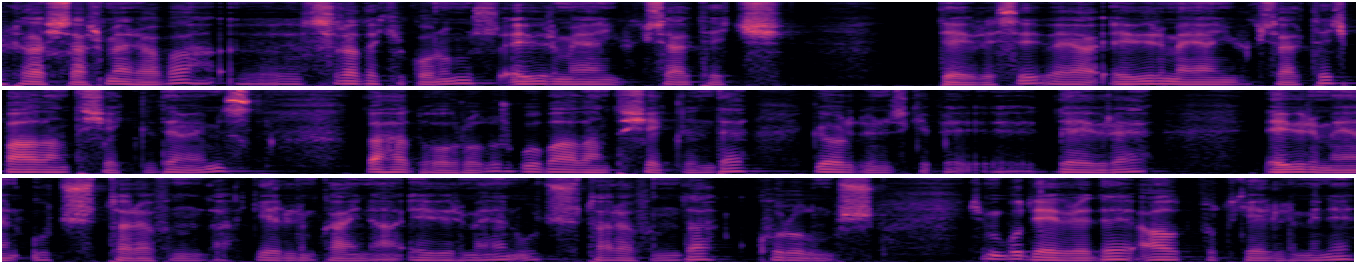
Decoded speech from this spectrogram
Arkadaşlar merhaba. Ee, sıradaki konumuz evirmeyen yükselteç devresi veya evirmeyen yükselteç bağlantı şekli dememiz daha doğru olur. Bu bağlantı şeklinde gördüğünüz gibi e, devre evirmeyen uç tarafında, gerilim kaynağı evirmeyen uç tarafında kurulmuş. Şimdi bu devrede output gerilimini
